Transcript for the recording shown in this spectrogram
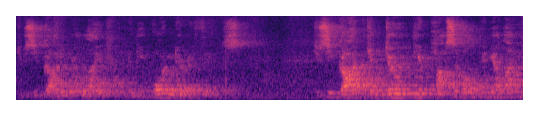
Do you see God in your life in the ordinary things? Do you see God can do the impossible in your life?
